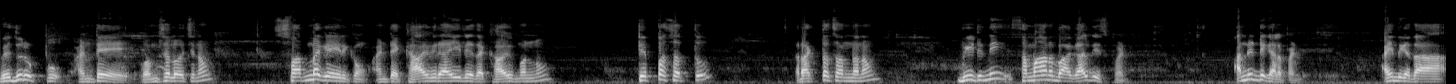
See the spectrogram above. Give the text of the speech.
వెదురుప్పు అంటే వంశలోచనం స్వర్ణగైరికం అంటే కావిరాయి లేదా కావిమన్ను తిప్పసత్తు రక్త చందనం వీటిని సమాన భాగాలు తీసుకోండి. అన్నింటినీ కలపండి. అయింది కదా?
